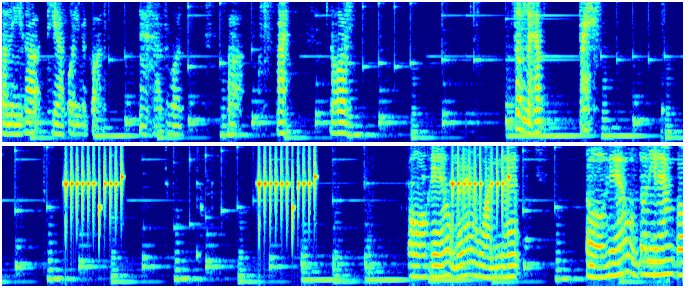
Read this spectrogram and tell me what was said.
ตอนนี้ก็ทีละคนไปก่อนนะครับทุกคนก็มาทุกคน สุ่มนะครับ ไป โอเคครับผมไม่ได้รางวัลนะฮะโอเคครับผมตอนนี้นะก็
